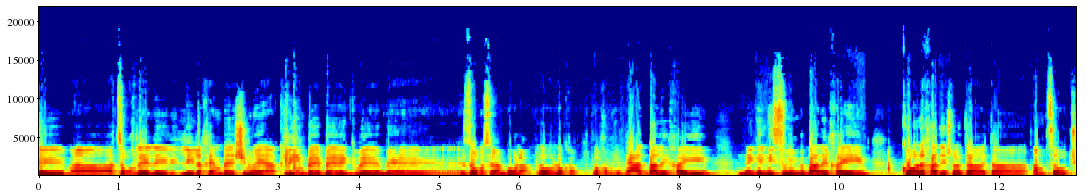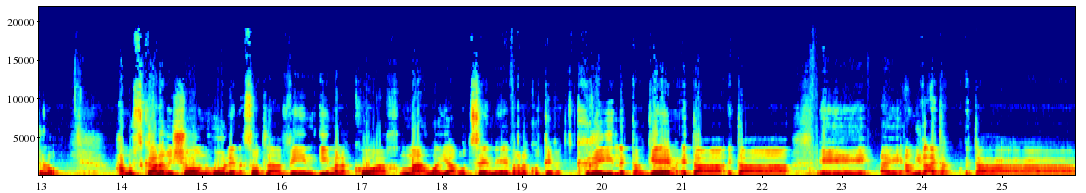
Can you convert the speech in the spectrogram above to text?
אה, הצורך להילחם בשינויי האקלים באזור מסוים בעולם, לא, לא, לא חמש, בעד בעלי חיים, נגד ניסויים בבעלי חיים, כל אחד יש לו את ההמצאות שלו. המושכל הראשון הוא לנסות להבין עם הלקוח מה הוא היה רוצה מעבר לכותרת, קרי לתרגם את האמירה, אה, את ה...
